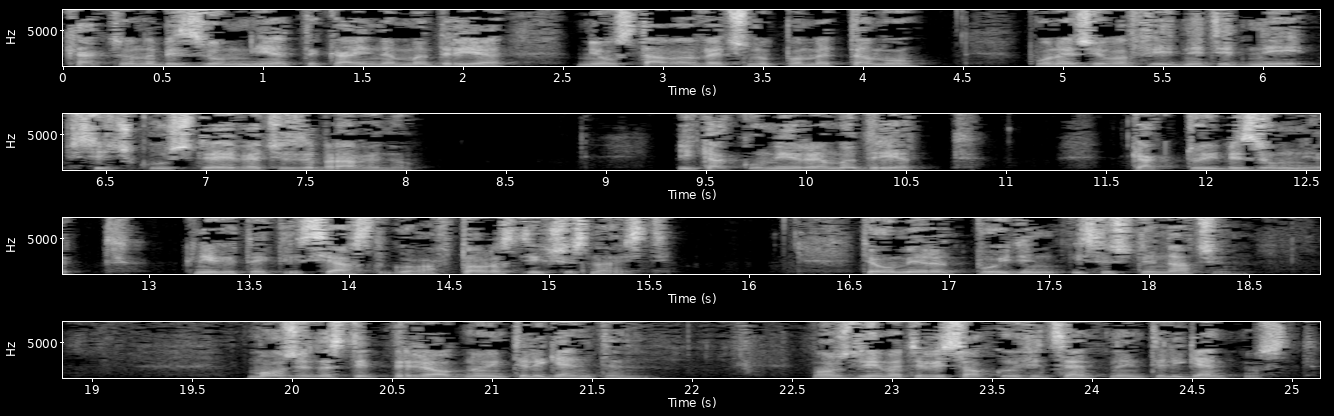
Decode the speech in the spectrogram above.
както на безумния, така и на мъдрия, не остава вечно паметта му, понеже в идните дни всичко ще е вече забравено. И как умира мъдрият? Както и безумният. Книгата Еклисиаст, глава 2, стих 16. Те умират по един и същи начин. Може да сте природно интелигентен. Може да имате висок коефициент на интелигентност.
